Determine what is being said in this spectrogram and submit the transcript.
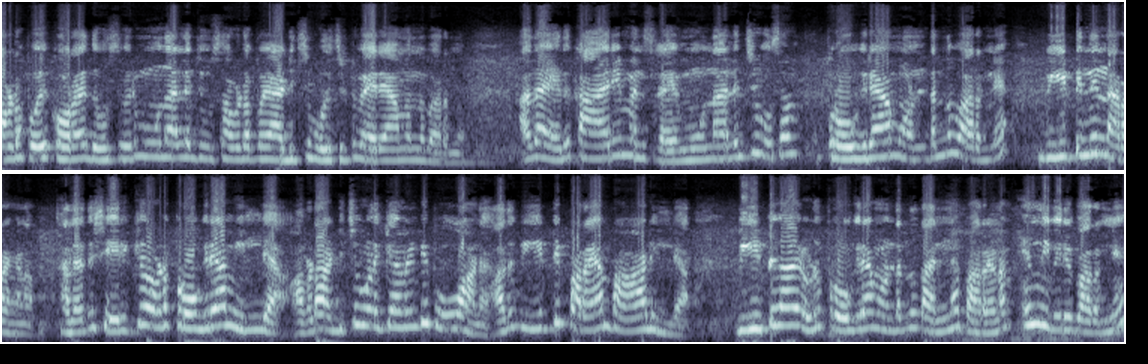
അവിടെ പോയി കുറെ ദിവസം ഒരു മൂന്നാലഞ്ച് ദിവസം അവിടെ പോയി അടിച്ചു പൊളിച്ചിട്ട് വരാമെന്ന് പറഞ്ഞു. അതായത് കാര്യം മനസ്സിലായി? മൂന്നാലഞ്ച് ദിവസം പ്രോഗ്രാം ഉണ്ടെന്ന് പറഞ്ഞ് വീട്ടിൽ നിന്ന് ഇറങ്ങണം. അതായത് ശരിക്കും അവിടെ പ്രോഗ്രാം ഇല്ല. അവിടെ അടിച്ചു പൊളിക്കാൻ വേണ്ടി പോവാണ്. അത് വീട്ടിൽ പറയാൻ പാടില്ല. വീട്ടുകാരോട് പ്രോഗ്രാം ഉണ്ടെന്ന് തന്നെ പറയണം എന്ന് ഇവർ പറഞ്ഞ്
